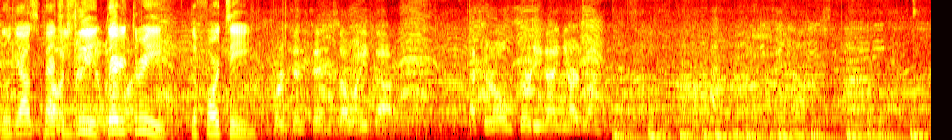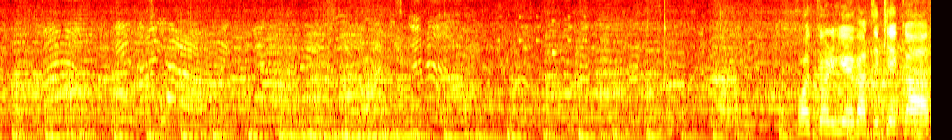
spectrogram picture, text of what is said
Nogales Apaches lead 33 to 14. First and 10, Sahuarita at their own 39 yard line. Fourth quarter here about to kick off.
